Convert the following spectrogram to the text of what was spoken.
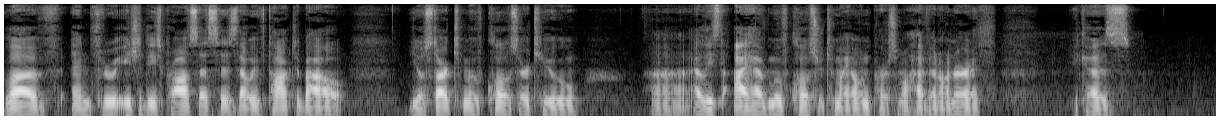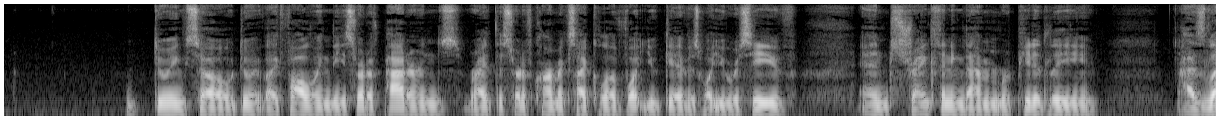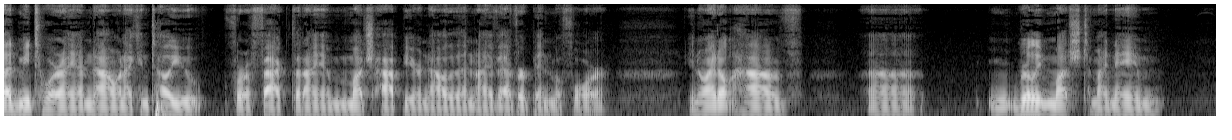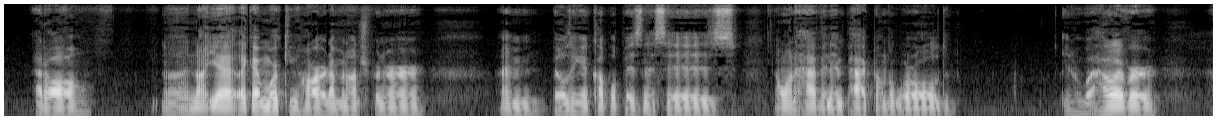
love. And through each of these processes that we've talked about, you'll start to move closer to, uh, at least I have moved closer to my own personal heaven on earth because doing so, doing like following these sort of patterns, right? This sort of karmic cycle of what you give is what you receive, and strengthening them repeatedly has led me to where I am now. And I can tell you for a fact that I am much happier now than I've ever been before. You know, I don't have uh, really much to my name at all. Uh, not yet. Like, I'm working hard, I'm an entrepreneur. I'm building a couple businesses. I want to have an impact on the world. You know, however,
